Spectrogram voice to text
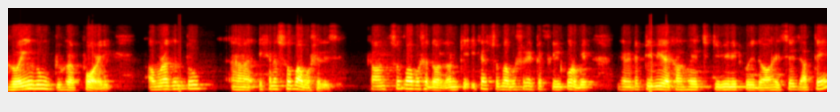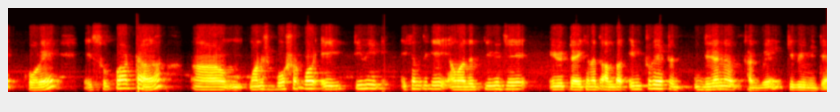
ড্রয়িং রুম ঢোকার পরে আমরা কিন্তু এখানে সোফা বসে দিছি কারণ সোফা বসে দেওয়ার কারণ কি? এখানে সোফা বসে একটা ফিল করবে। এখানে একটা টিভি রাখা হয়েছে টিভি ইউনিট করে দেওয়া হয়েছে, যাতে করে এই সোফাটা মানুষ বসার পর এই টিভি এখান থেকে আমাদের টিভি যে ইউনিটটা এখানে আলাদা ইন্টোরে একটা ডিজাইন থাকবে টিভি ইউনিটে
